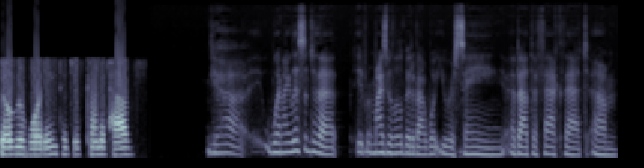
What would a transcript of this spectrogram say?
so rewarding to just kind of have yeah when i listen to that it reminds me a little bit about what you were saying about the fact that um,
